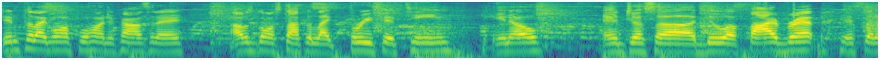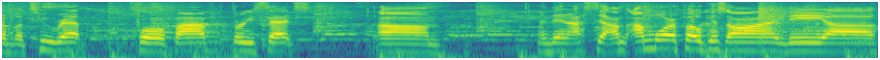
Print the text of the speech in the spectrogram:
Didn't feel like going 400 pounds today. I was gonna stop at like 315, you know, and just uh, do a five rep instead of a two rep, 405, three sets. Um, and then I said, I'm, I'm, more focused on the, uh,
